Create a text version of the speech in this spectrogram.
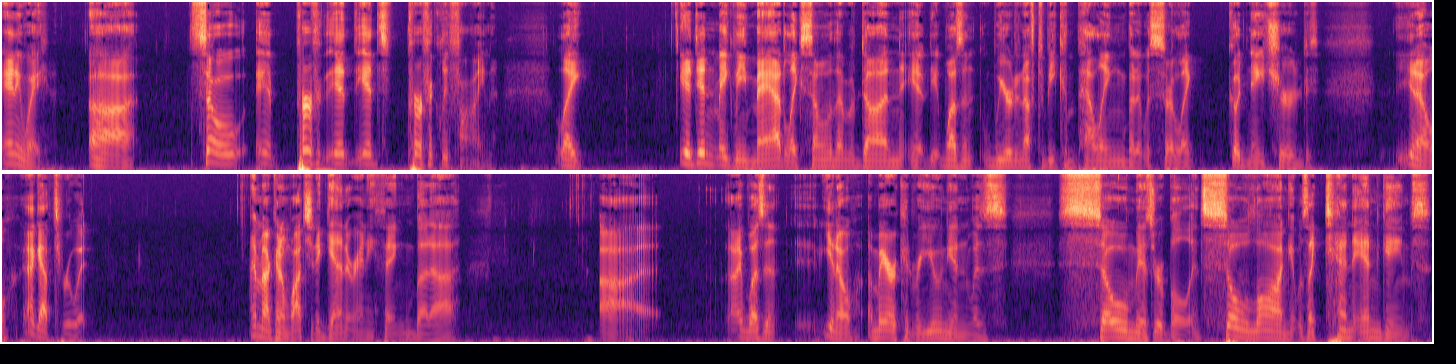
Anyway, uh, so it perfect. It it's perfectly fine. Like it didn't make me mad like some of them have done. It, it wasn't weird enough to be compelling, but it was sort of like good natured. You know, I got through it. I'm not going to watch it again or anything, but uh, uh, I wasn't. You know, American Reunion was so miserable and so long. It was like ten end games,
